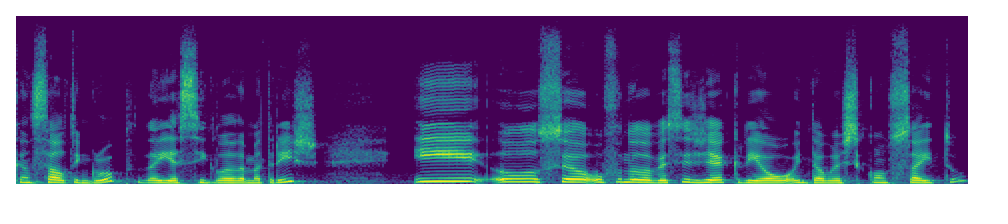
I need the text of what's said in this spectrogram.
Consulting Group, daí a sigla da matriz, e o, seu, o fundador BCG criou então este conceito,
